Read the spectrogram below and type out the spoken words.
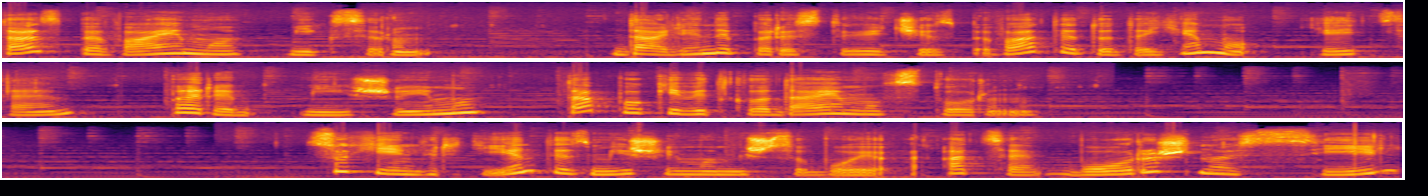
та збиваємо міксером. Далі, не перестаючи збивати, додаємо яйце, перемішуємо та поки відкладаємо в сторону. Сухі інгредієнти змішуємо між собою, а це борошно, сіль,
